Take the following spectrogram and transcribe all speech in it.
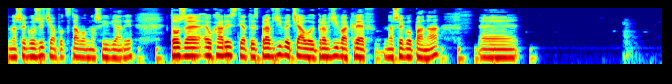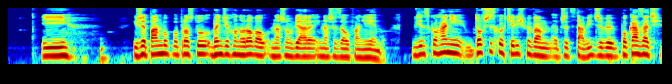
naszego życia, podstawą naszej wiary. To, że Eucharystia to jest prawdziwe ciało i prawdziwa krew naszego Pana. E, I, I że Pan Bóg po prostu będzie honorował naszą wiarę i nasze zaufanie Jemu. Więc, kochani, to wszystko chcieliśmy Wam przedstawić, żeby pokazać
